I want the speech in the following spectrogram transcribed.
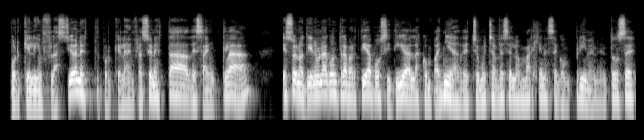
porque la inflación, porque la inflación está desanclada, eso no tiene una contrapartida positiva en las compañías. De hecho, muchas veces los márgenes se comprimen. Entonces,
